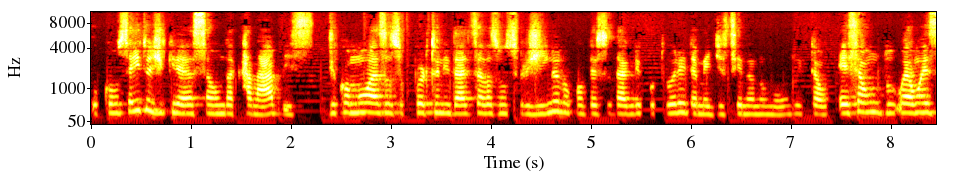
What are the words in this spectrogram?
o conceito de criação da cannabis, de como essas oportunidades elas vão surgindo no contexto da agricultura e da medicina no mundo. Então, esse é um, é um exemplo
